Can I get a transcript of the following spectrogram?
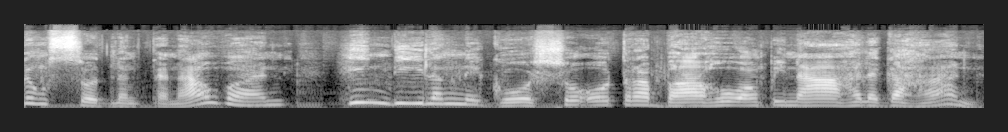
lungsod ng Tanawan, hindi lang negosyo o trabaho ang pinahahalagahan,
